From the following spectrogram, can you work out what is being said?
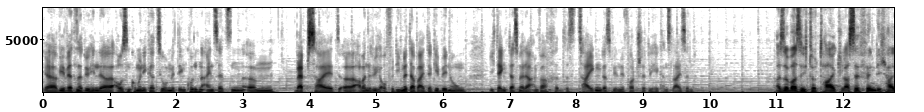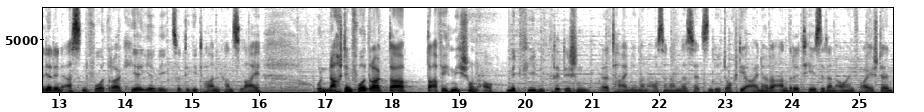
Ja, wir werden es natürlich in der Außenkommunikation mit den Kunden einsetzen, ähm, Website, äh, aber natürlich auch für die Mitarbeitergewinnung. Ich denke, dass wir da einfach das zeigen, dass wir eine fortschrittliche Kanzlei sind. Also was ich total klasse finde, ich halte ja den ersten Vortrag hier, Ihr Weg zur digitalen Kanzlei. Und nach dem Vortrag, da darf ich mich schon auch mit vielen kritischen äh, Teilnehmern auseinandersetzen, die doch die eine oder andere These dann auch in Frage stellen.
